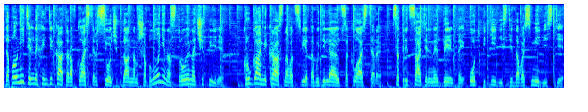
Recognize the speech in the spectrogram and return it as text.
Дополнительных индикаторов кластер Search в данном шаблоне настроено 4. Кругами красного цвета выделяются кластеры с отрицательной дельтой от 50 до 80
